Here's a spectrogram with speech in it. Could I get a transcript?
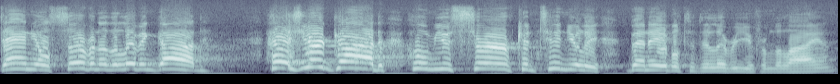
Daniel, servant of the living God, has your God, whom you serve continually, been able to deliver you from the lions?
